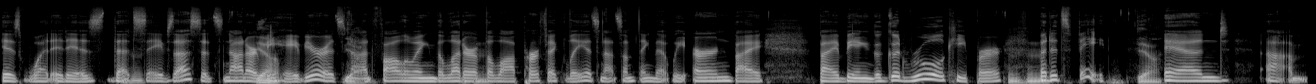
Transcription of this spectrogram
is what it is that saves us. It's not our Mm-hmm. Yeah. behavior. It's Yeah. Mm-hmm. not following the letter of the law perfectly. It's not something that we earn by by being a good rule keeper. Mm-hmm. But it's faith. Yeah. And um,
